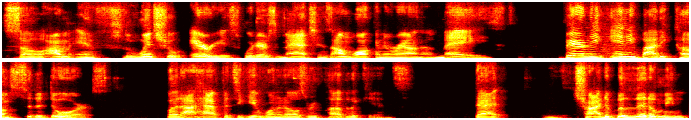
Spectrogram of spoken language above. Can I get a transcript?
So I'm in influential areas where there's mansions. I'm walking around amazed. Barely anybody comes to the doors, but I happen to get one of those Republicans that try to belittle me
